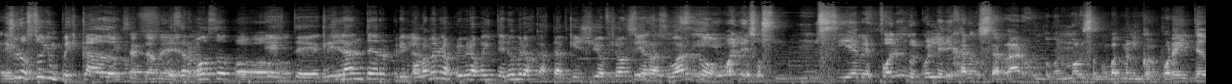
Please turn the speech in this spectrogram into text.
yo no soy un pescado. Exactamente. Es hermoso. Este, Green. Lantern, Green por lo menos los primeros 20 números hasta que Geoff Jones Sí, cierra su arco. Sí, igual eso es un cierre, fue el único el cual le dejaron cerrar junto con Morrison con Batman Incorporated,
